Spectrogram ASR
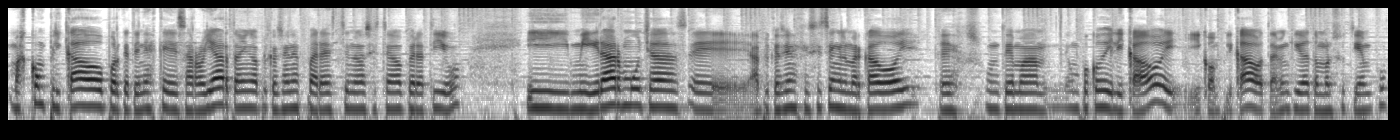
más complicado porque tenías que desarrollar también aplicaciones para este nuevo sistema operativo y migrar muchas eh, aplicaciones que existen en el mercado hoy es un tema un poco delicado y, complicado también que iba a tomar su tiempo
